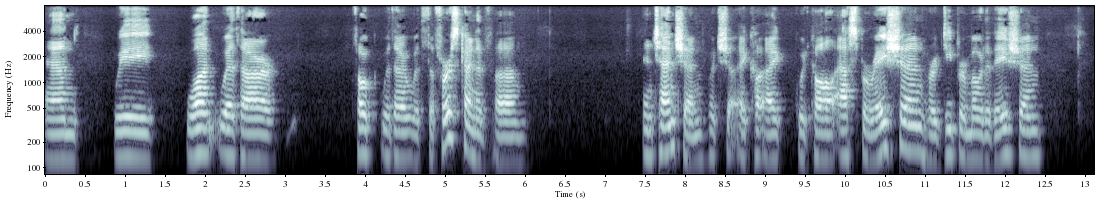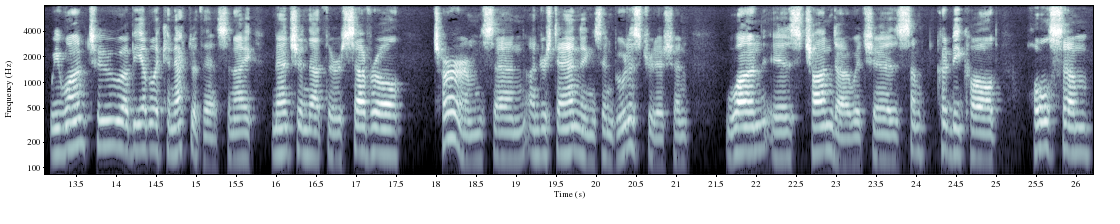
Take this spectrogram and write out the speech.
And we want with our folk with our with the first kind of um, intention, which I, I, would call aspiration or deeper motivation, we want to uh, be able to connect with this. And I mentioned that there are several terms and understandings in Buddhist tradition. One is chanda, which is some could be called wholesome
